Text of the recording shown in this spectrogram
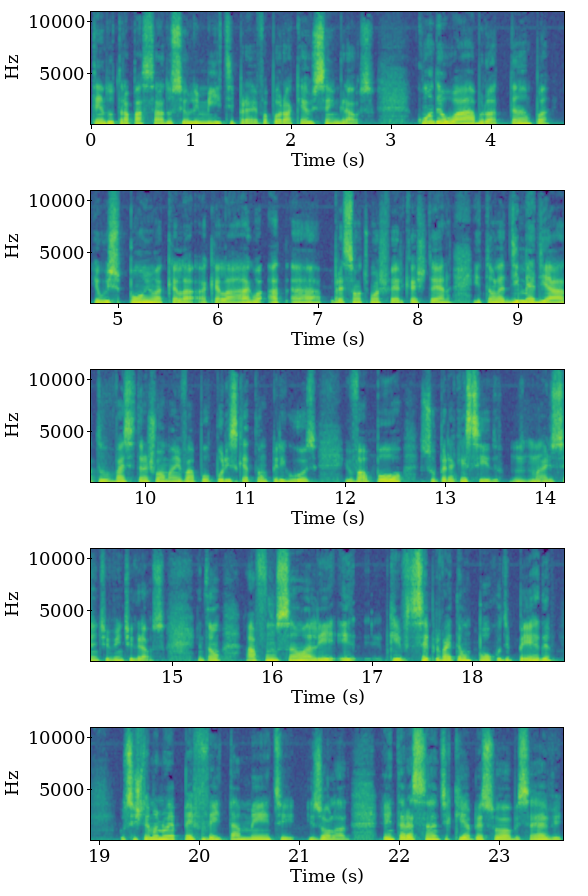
tendo ultrapassado o seu limite para evaporar, que é os 100 graus. Quando eu abro a tampa, eu exponho aquela, aquela água à, à, pressão atmosférica externa. Então ela de imediato vai se transformar em vapor. Por isso que é tão perigoso. E vapor superaquecido, uhum. mais de 120 graus. Então a função ali, que sempre vai ter um pouco de perda o sistema não é perfeitamente isolado. É interessante que a pessoa observe,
